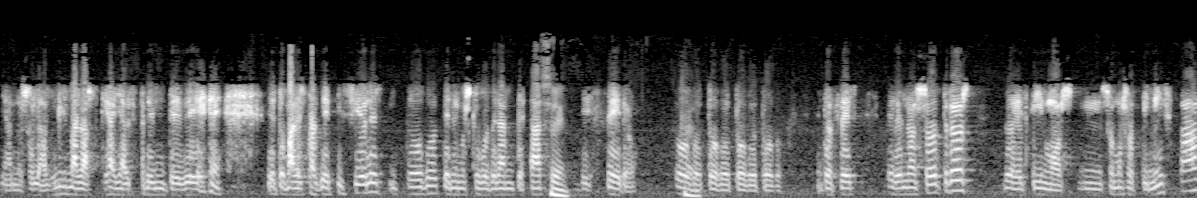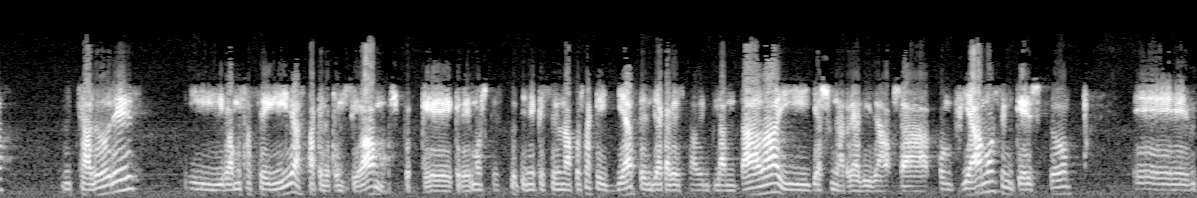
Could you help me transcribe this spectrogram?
ya no son las mismas las que hay al frente de, de tomar estas decisiones y todo tenemos que volver a empezar Sí. de cero. Todo, Claro. todo, todo, todo. Entonces, pero nosotros lo decimos, mm, somos optimistas, luchadores y vamos a seguir hasta que lo consigamos, porque creemos que esto tiene que ser una cosa que ya tendría que haber estado implantada y ya es una realidad. O sea, confiamos en que esto eh,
